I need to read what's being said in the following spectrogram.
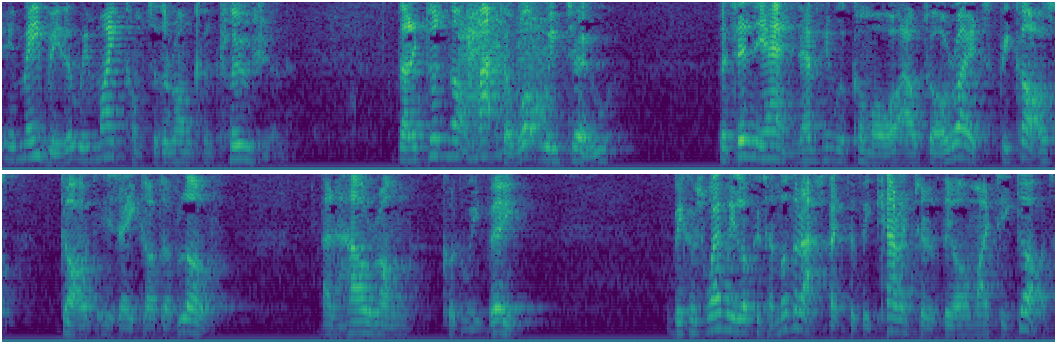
it may be that we might come to the wrong conclusion that it does not matter what we do, that in the end everything will come all out all right because God is a God of love. And how wrong could we be? Because when we look at another aspect of the character of the Almighty God,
